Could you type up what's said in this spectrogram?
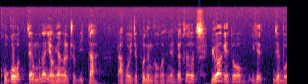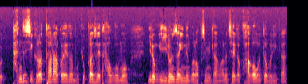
그거 때문에 영향을 좀 있다. 라고 이제 보는 거거든요. 그러니까 그래서 묘하게도 이게 이제 뭐 반드시 그렇다라고 해서 뭐 교과서에 나오고 뭐 이런 게 이론상 있는 건 없습니다만은 제가 과거부터 보니까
